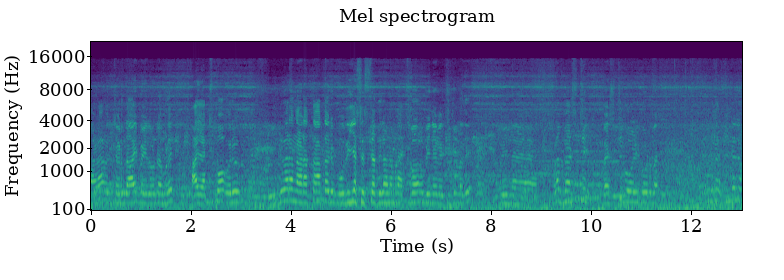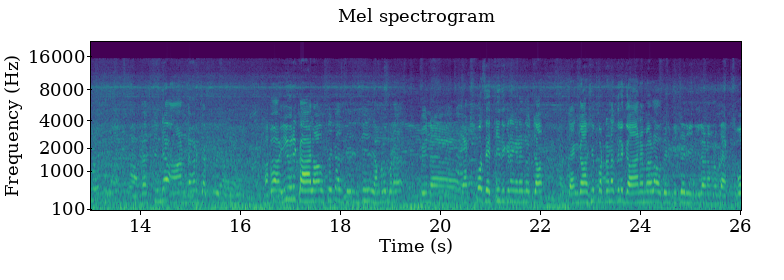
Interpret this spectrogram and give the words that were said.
മഴ ഒരു ചെറുതായി പെയ്തുകൊണ്ട് നമ്മൾ ആ എക്സ്പോ ഒരു ഇതുവരെ നടത്താത്ത ഒരു പുതിയ സിസ്റ്റത്തിലാണ് നമ്മൾ എക്സ്പോ പിന്നെ വെച്ചിട്ടുള്ളത്. പിന്നെ നമ്മളെ ബെസ്റ്റ് ബെസ്റ്റ് കോഴിക്കോട് ബെസ്റ്റിന്റെ നമ്മൾ ആ ബെസ്റ്റിന്റെ ആണ്ടവർ ചക്ക് വെച്ചിട്ടുണ്ട്. അപ്പോൾ ഈ ഒരു കാലാവസ്ഥയ്ക്ക് അനുസരിച്ച് നമ്മളിവിടെ പിന്നെ എക്സ്പോ സെറ്റ് ചെയ്തിരിക്കണെങ്ങനെയെന്ന് വെച്ചാൽ തെങ്കാശി പട്ടണത്തിൽ ഗാനമേള അവതരിപ്പിച്ച രീതിയിലാണ് നമ്മളിവിടെ എക്സ്പോ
